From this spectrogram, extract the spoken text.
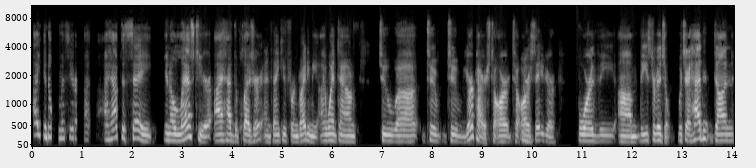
I, you know, Monsieur, I, I have to say, you know, last year I had the pleasure, and thank you for inviting me. I went down to uh, to to your parish, to our to our mm. Savior, for the um, the Easter Vigil, which I hadn't done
